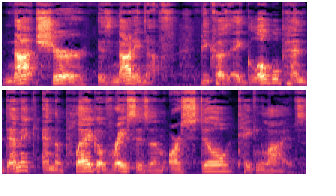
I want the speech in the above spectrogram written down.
not sure is not enough because a global pandemic and the plague of racism are still taking lives.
